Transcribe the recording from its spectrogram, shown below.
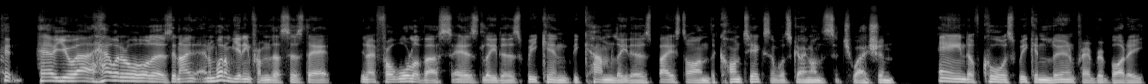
how you are, how it all is, and I and what I'm getting from this is that you know, for all of us as leaders, we can become leaders based on the context and what's going on in the situation, and of course, we can learn from everybody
